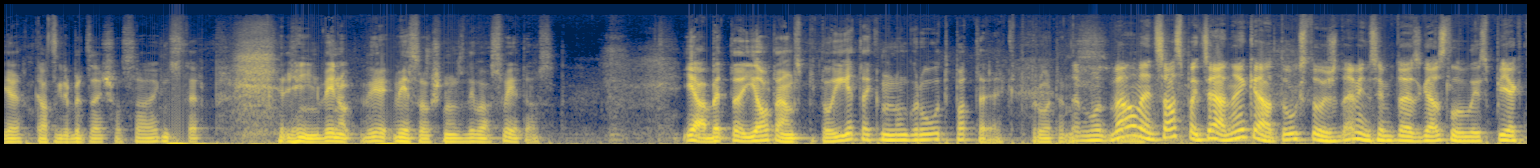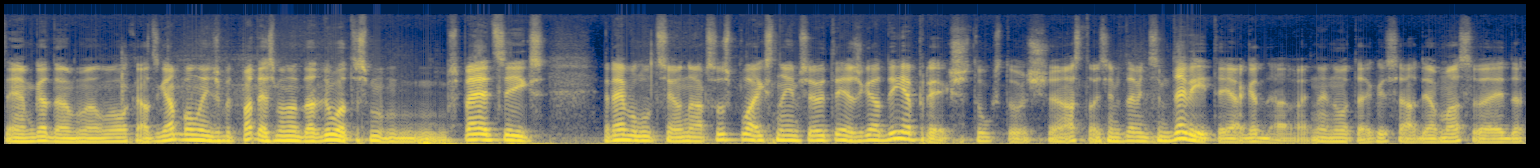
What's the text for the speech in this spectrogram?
Ja kāds grib redzēt šo saikni starp Ļeņina viesošanos divās vietās. Jā, bet uh, jautājums par to ietekmi nu, grūti pateikt. Protams, vēl viens aspekts, jā, nekā 1900. gads līdz 5. gadam vēl, kāds gabaliņš, bet patiesībā no tā ļoti spēcīgs revolucionārs uzplaiksnījums jau ir tieši gadu iepriekš, 1899. gadā, vai ne? Notiek visādi jau masveida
